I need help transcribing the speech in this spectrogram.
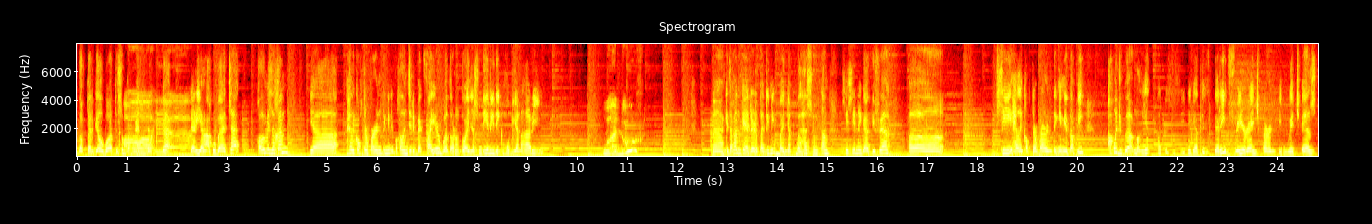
Dokter Gilboa tuh sempat oh juga iya. dari yang aku baca kalau misalkan ya helikopter parenting ini bakalan jadi backfire buat orang tuanya sendiri di kemudian hari. Waduh. Nah, kita kan kayak dari tadi nih banyak bahas tentang sisi negatifnya eh, si helicopter parenting ini. Tapi aku juga ngelihat ada sisi negatif dari free range parenting, which is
